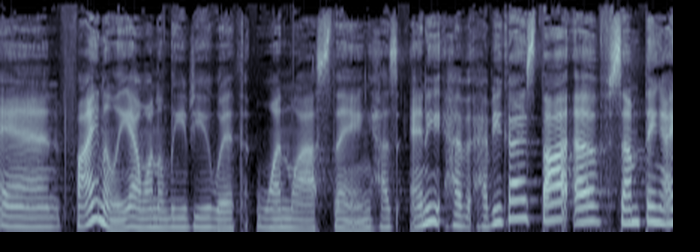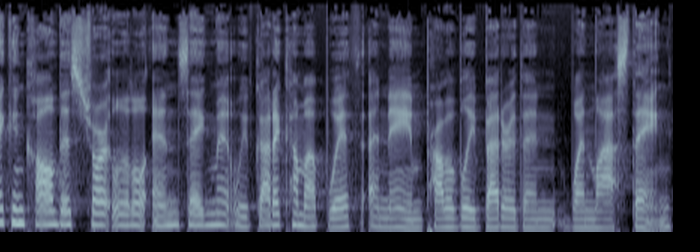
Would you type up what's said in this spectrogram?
And finally, I want to leave you with one last thing. Has any have have you guys thought of something I can call this short little end segment? We've got to come up with a name, probably better than one last thing.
